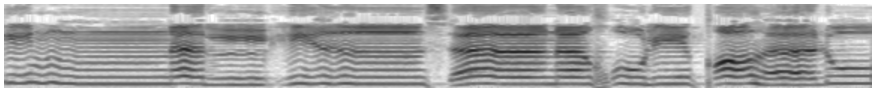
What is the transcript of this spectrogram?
إن الإنسان خلق هلوعا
